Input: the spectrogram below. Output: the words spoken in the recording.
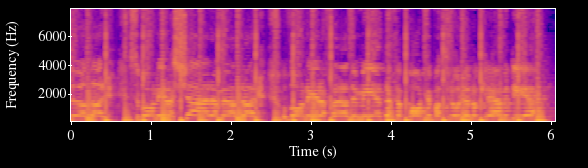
Dödar Så var ni era kära mödrar Och var ni era fäder med Därför partypatrullen de kräver det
